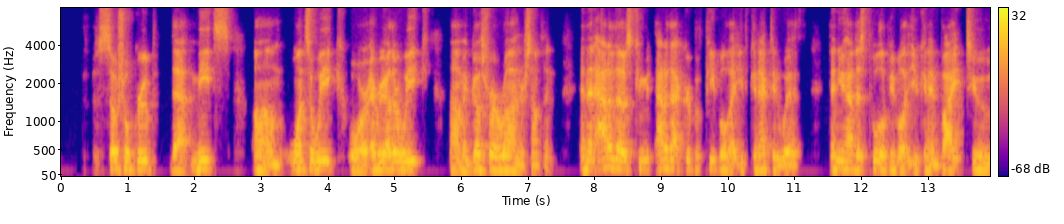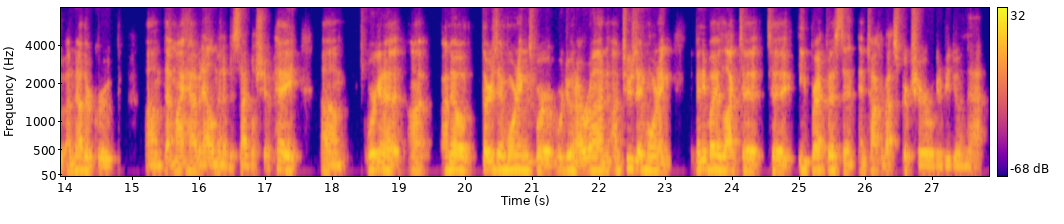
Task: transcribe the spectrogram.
social group that meets um, once a week or every other week um, and goes for a run or something. And then out of those, out of that group of people that you've connected with, then you have this pool of people that you can invite to another group um, that might have an element of discipleship. Hey, um, we're gonna, uh, I know Thursday mornings we're, we're doing our run. On Tuesday morning, if anybody would like to, to eat breakfast and, and talk about scripture, we're to be doing that.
